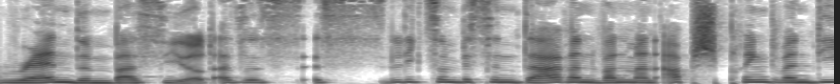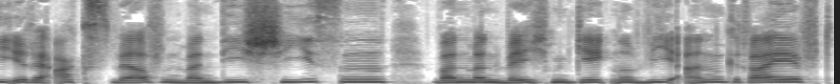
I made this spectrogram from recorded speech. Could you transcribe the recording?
random basiert. Also es, es liegt so ein bisschen daran, wann man abspringt, wann die ihre Axt werfen, wann die schießen, wann man welchen Gegner wie angreift.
